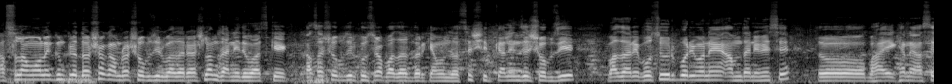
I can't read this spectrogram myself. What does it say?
আসসালামু আলাইকুম প্রিয় দর্শক, আমরা সবজির বাজারে আসলাম। জানিয়ে দেবো আজকে কাঁচা সবজির খুচরা বাজার দর কেমন যাচ্ছে। শীতকালীন যে সবজি, বাজারে প্রচুর পরিমাণে আমদানি হয়েছে। তো ভাই এখানে আছে,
